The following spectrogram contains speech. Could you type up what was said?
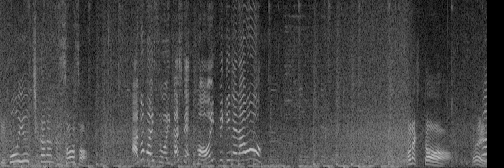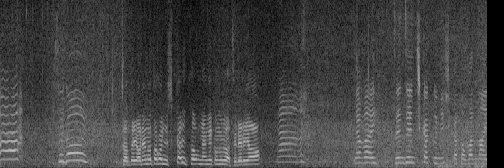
ピンピンあこういう力なんだそうそうアドバイスを生かしてもう一匹狙おう。ほらヒットほら。すごい。ちゃんと寄れのとこにしっかりと投げ込めば釣れるよ。やばい。全然近くにしか飛ばない。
